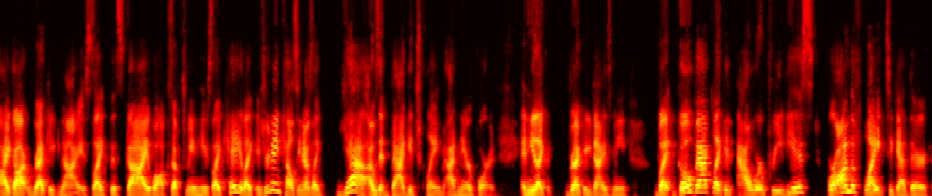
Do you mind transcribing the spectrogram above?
I got recognized. Like this guy walks up to me and he's like, "Hey, like, is your name Kelsey?" And I was like, "Yeah." I was at baggage claim at an airport, and he like recognized me. But go back like an hour previous, we're on the flight together,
